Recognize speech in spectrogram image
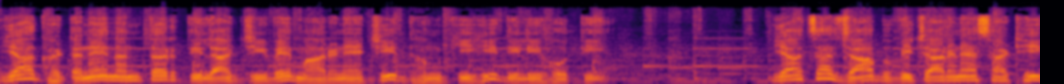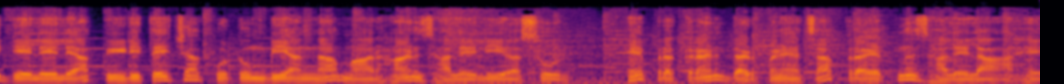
या घटनेनंतर तिला जीवे मारण्याची धमकीही दिली होती. याचा जाब विचारण्यासाठी गेलेल्या पीडितेच्या कुटुंबियांना मारहाण झालेली असून हे प्रकरण दडपण्याचा प्रयत्न झालेला आहे.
